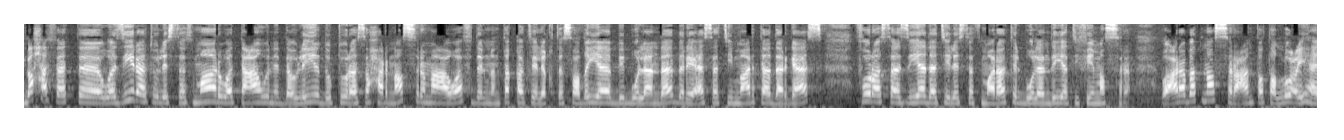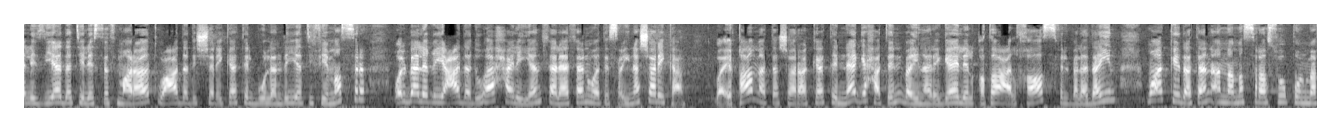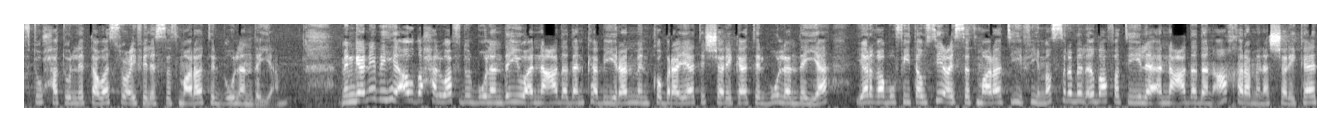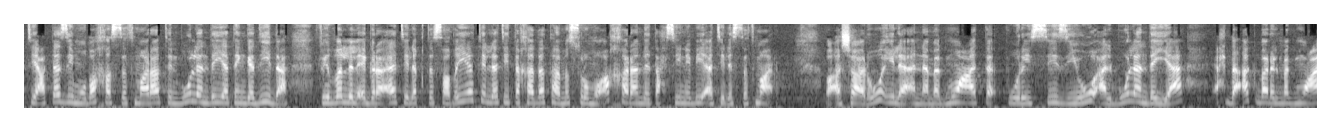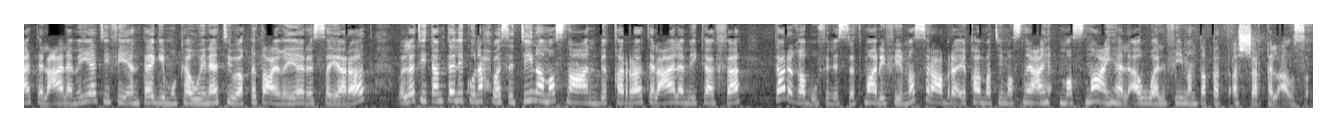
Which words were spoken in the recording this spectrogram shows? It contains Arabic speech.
بحثت وزيرة الاستثمار والتعاون الدولي الدكتورة سحر نصر مع وفد المنطقة الاقتصادية ببولندا برئاسة مارتا دارغاس فرص زيادة الاستثمارات البولندية في مصر. وأعربت نصر عن تطلعها لزيادة الاستثمارات وعدد الشركات البولندية في مصر والبالغ عددها حاليا 93 شركة. وإقامة شراكات ناجحة بين رجال القطاع الخاص في البلدين مؤكدة أن مصر سوق مفتوحة للتوسع في الاستثمارات البولندية. من جانبه أوضح الوفد البولندي أن عددا كبيرا من كبريات الشركات البولندية يرغب في توسيع استثماراته في مصر بالإضافة إلى أن عددا آخر من الشركات يعتزم ضخ استثمارات بولندية جديدة في ظل الإجراءات الاقتصادية التي اتخذتها مصر مؤخرا لتحسين بيئة الاستثمار. وأشاروا إلى أن مجموعة بوريسيزيو البولندية إحدى أكبر المجموعات العالمية في إنتاج مكونات وقطع غيار السيارات والتي تمتلك نحو 60 مصنعا بقارات العالم كافة ترغب في الاستثمار في مصر عبر إقامة مصنعها الأول في منطقة الشرق الأوسط.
